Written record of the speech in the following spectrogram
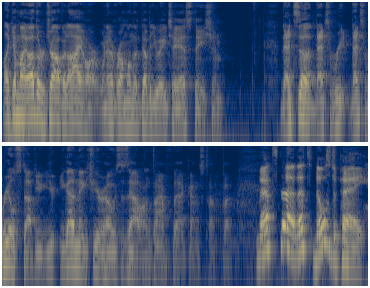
like in my other job at iHeart, whenever I'm on the WHAS station. That's uh that's re- that's real stuff. You you, you got to make sure your host is out on time for that kind of stuff. But That's uh, that's bills to pay.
